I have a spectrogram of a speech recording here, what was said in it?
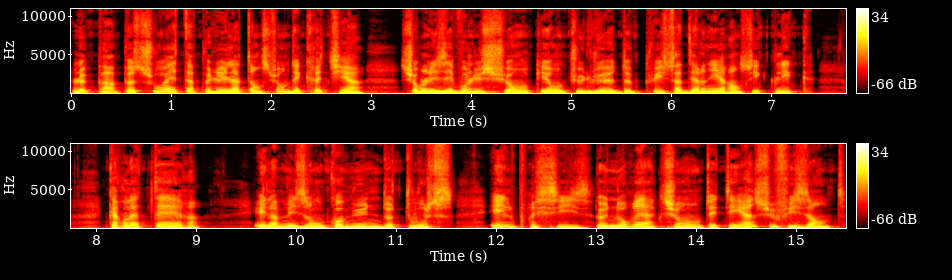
le pape souhaite appeler l'attention des chrétiens sur les évolutions qui ont eu lieu depuis sa dernière encyclique, car la terre est la maison commune de tous, et il précise que nos réactions ont été insuffisantes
